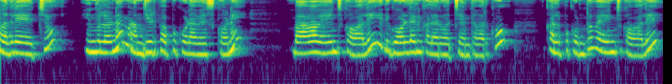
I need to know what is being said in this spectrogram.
వదిలేయచ్చు. ఇందులోనే మనం జీడిపప్పు కూడా వేసుకొని బాగా వేయించుకోవాలి. ఇది గోల్డెన్ కలర్ వచ్చేంత వరకు కలుపుకుంటూ వేయించుకోవాలి.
